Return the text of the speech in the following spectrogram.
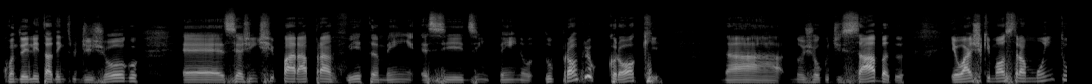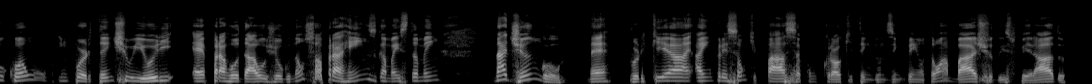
quando ele está dentro de jogo. É, se a gente parar para ver também esse desempenho do próprio Croc na, no jogo de sábado, eu acho que mostra muito o quão importante o Yuri é para rodar o jogo, não só para Rensga, mas também na jungle, né? Porque a, a, impressão que passa com o Croc tendo um desempenho tão abaixo do esperado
